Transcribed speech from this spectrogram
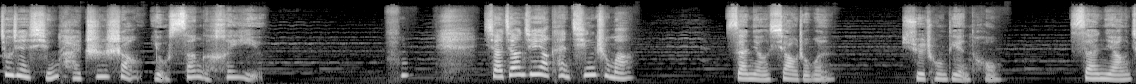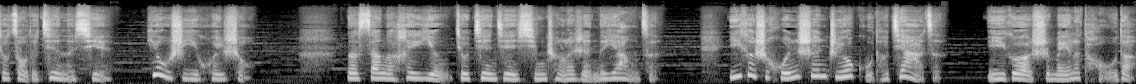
就见刑台之上有三个黑影。哼，小将军要看清楚吗？三娘笑着问。薛冲点头。三娘就走得近了些，又是一挥手。那三个黑影就渐渐形成了人的样子，一个是浑身只有骨头架子，一个是没了头的，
